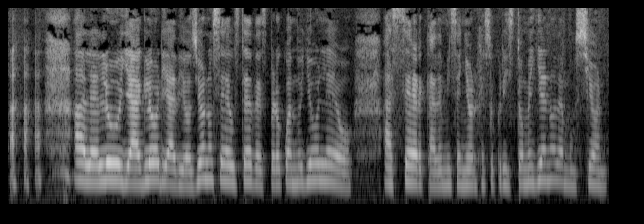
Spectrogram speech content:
Aleluya, gloria a Dios. Yo no sé ustedes, pero cuando yo leo acerca de mi Señor Jesucristo, me lleno de emoción.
